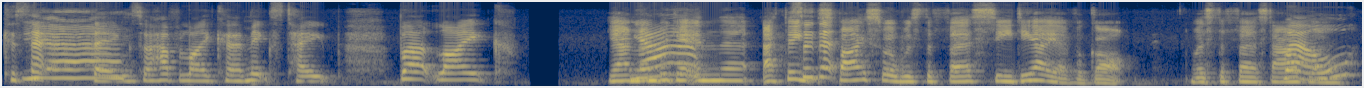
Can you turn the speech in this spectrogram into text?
cassette yeah. thing. So I have like a mixtape, but like. Yeah, I remember getting the. I think so that, Spice World was the first CD I ever got. Was the first album. Well,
